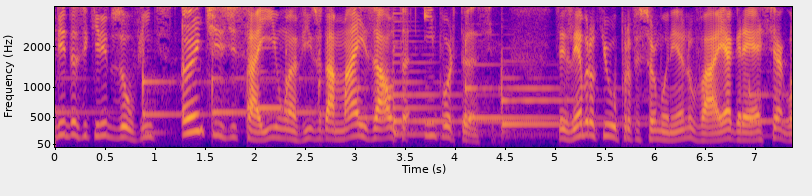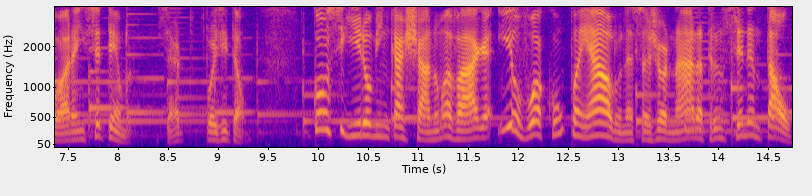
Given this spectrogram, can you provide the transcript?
Queridas e queridos ouvintes, antes de sair, um aviso da mais alta importância. Vocês lembram que o professor Moreno vai à Grécia agora em setembro, certo? Pois então, conseguiram me encaixar numa vaga e eu vou acompanhá-lo nessa jornada transcendental.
